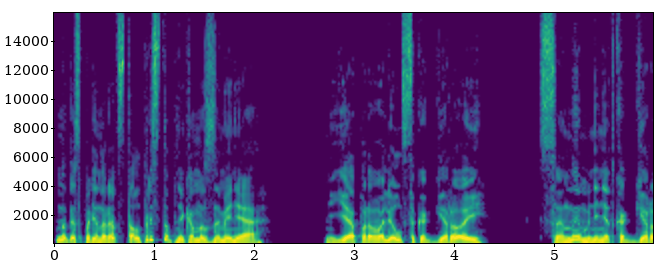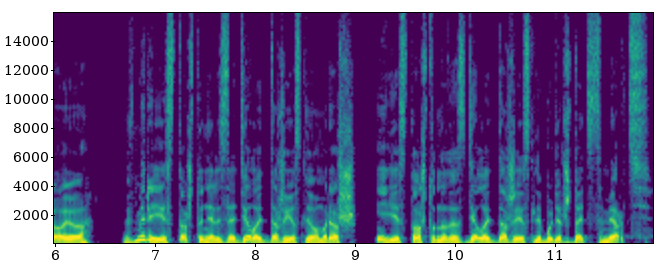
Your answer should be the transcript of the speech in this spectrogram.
но господин Ред стал преступником из-за меня. Я провалился как герой. Цены мне нет как герою. В мире есть то, что нельзя делать, даже если умрёшь, и есть то, что надо сделать, даже если будет ждать смерть.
